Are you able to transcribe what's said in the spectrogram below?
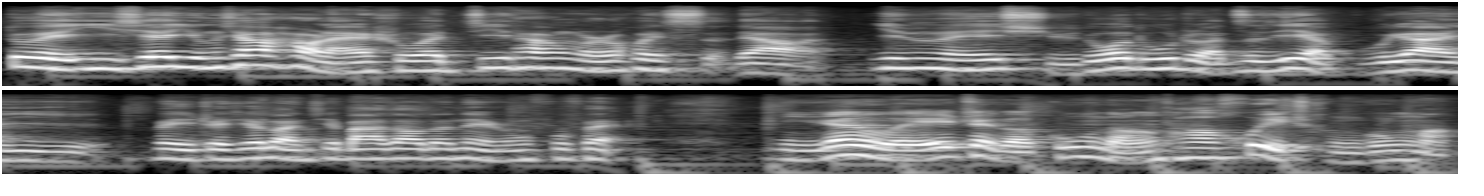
对一些营销号来说，鸡汤文会死掉，因为许多读者自己也不愿意为这些乱七八糟的内容付费。你认为这个功能它会成功吗？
